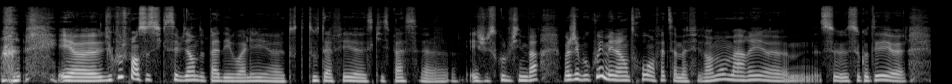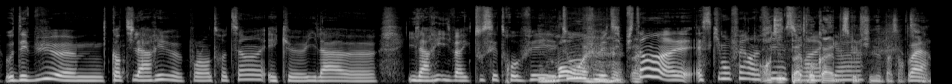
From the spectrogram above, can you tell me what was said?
et euh, du coup, je pense aussi que c'est bien de pas dévoiler euh, tout, tout à fait euh, ce qui se passe euh, et jusqu'où le film va. Moi, j'ai beaucoup aimé l'intro. En fait, ça m'a fait vraiment marrer euh, ce, ce côté. euh, au début, euh, quand il arrive pour l'entretien et qu'il a, euh, il arrive avec tous ses trophées et tout, ouais. je me dis putain, est-ce qu'ils vont faire un On film dit pas sur trop un quand même, parce que le film n'est pas sorti. Voilà.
